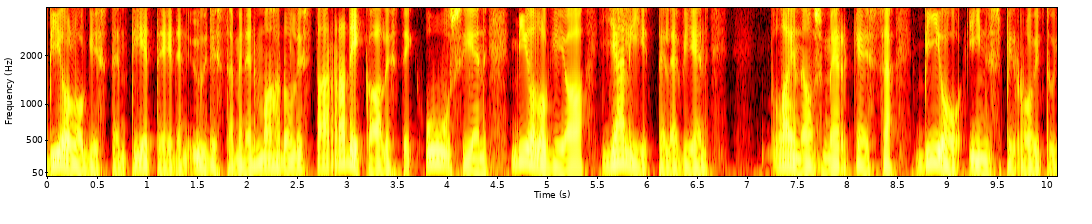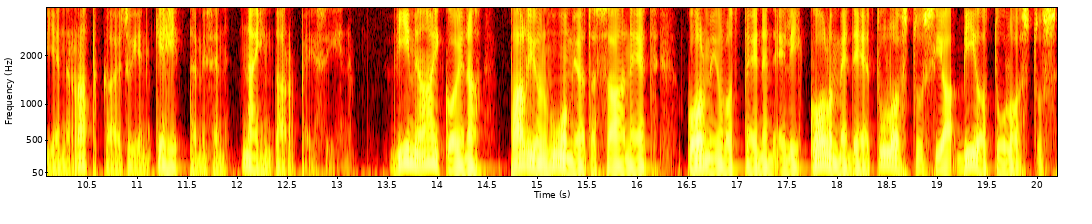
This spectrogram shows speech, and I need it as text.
biologisten tieteiden yhdistäminen mahdollistaa radikaalisti uusien biologiaa jäljittelevien lainausmerkeissä bioinspiroitujen ratkaisujen kehittämisen näihin tarpeisiin. Viime aikoina paljon huomiota saaneet Kolmiulotteinen eli 3D-tulostus ja biotulostus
